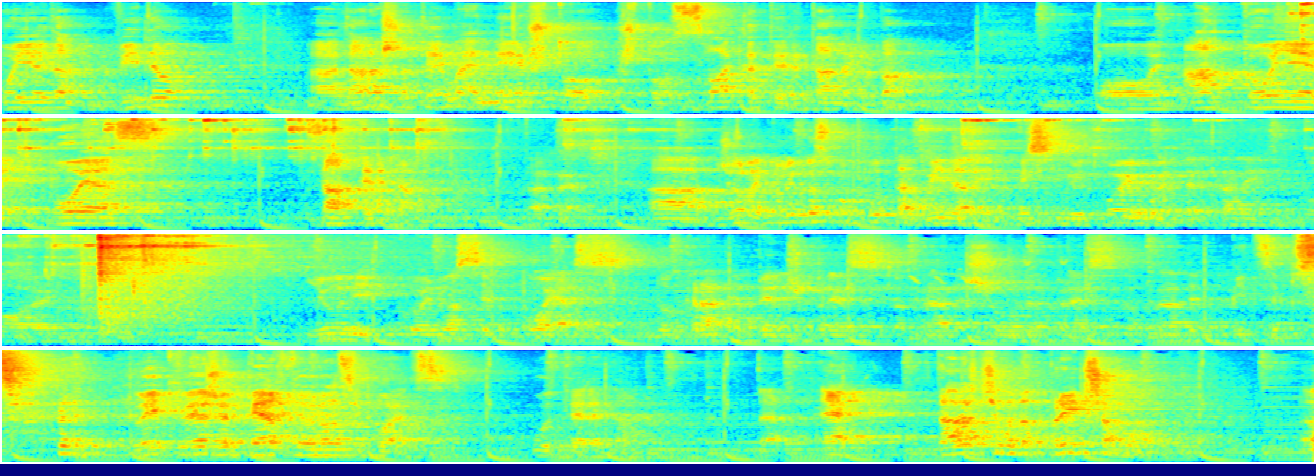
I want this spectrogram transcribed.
po jedan video. Današnja tema je nešto što svaka teretana ima, ovaj, a to je pojas za teretanu. Tako je. Đole, koliko smo puta vidjeli, mislim i u tvojoj uvijek teretani, ovaj, ljudi koji nose pojas dok rade bench press, dok rade shoulder press, dok rade biceps. Lik veže pertu i nosi pojas u teretanu. Da. E, danas ćemo da pričamo uh,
